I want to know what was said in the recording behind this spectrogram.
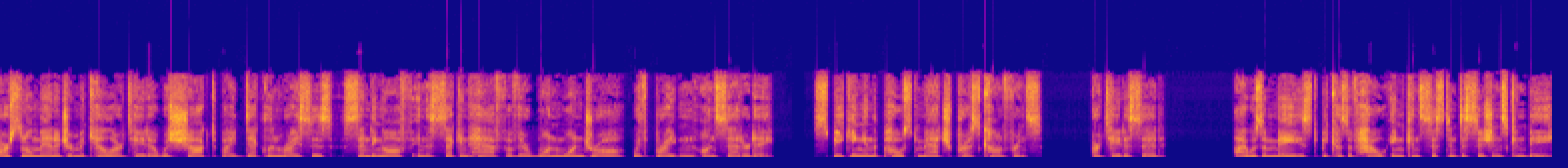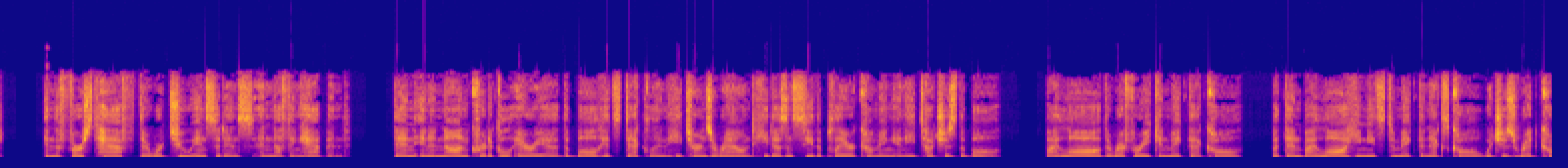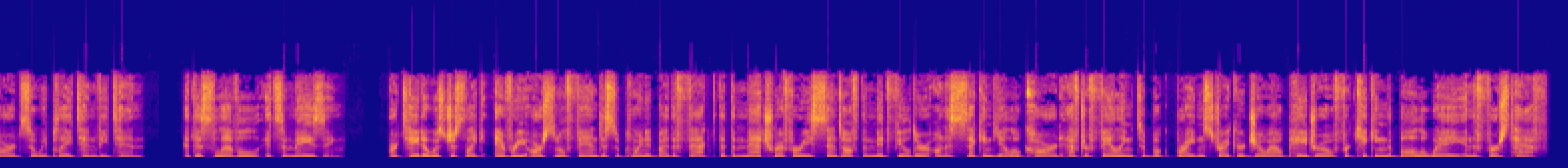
Arsenal manager Mikel Arteta was shocked by Declan Rice's sending off in the second half of their 1-1 draw with Brighton on Saturday. Speaking in the post-match press conference, Arteta said, I was amazed because of how inconsistent decisions can be. In the first half, there were two incidents and nothing happened. Then, in a non-critical area, the ball hits Declan, he turns around, he doesn't see the player coming, and he touches the ball. By law, the referee can make that call, but then by law, he needs to make the next call, which is red card, so we play 10v10. At this level, it's amazing. Arteta was just like every Arsenal fan disappointed by the fact that the match referee sent off the midfielder on a second yellow card after failing to book Brighton striker Joao Pedro for kicking the ball away in the first half.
